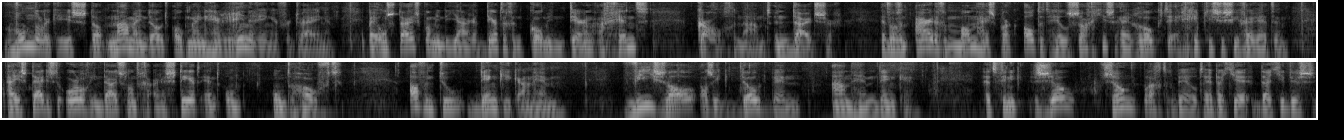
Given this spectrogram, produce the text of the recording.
Wonderlijk is dat na mijn dood ook mijn herinneringen verdwijnen. Bij ons thuis kwam in de jaren 30 een comintern agent... Karl genaamd, een Duitser. Het was een aardige man, hij sprak altijd heel zachtjes... hij rookte Egyptische sigaretten. Hij is tijdens de oorlog in Duitsland gearresteerd en on onthoofd. Af en toe denk ik aan hem. Wie zal, als ik dood ben, aan hem denken? Dat vind ik zo zo'n prachtig beeld. Hè? Dat, je, dat je dus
